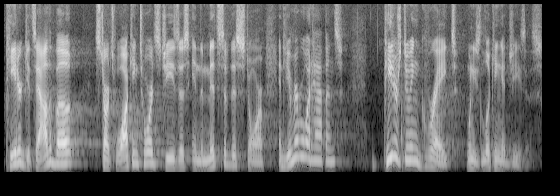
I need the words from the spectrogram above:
Peter gets out of the boat, starts walking towards Jesus in the midst of this storm. And do you remember what happens? Peter's doing great when he's looking at Jesus.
